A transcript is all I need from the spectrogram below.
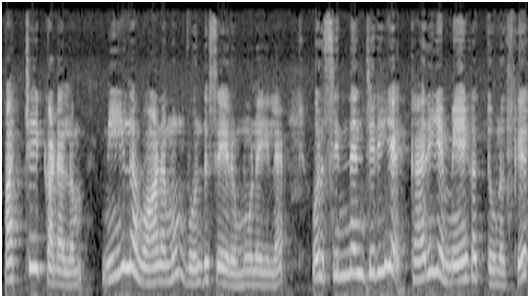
பச்சை கடலும் நீல வானமும் ஒன்று சேரும் மூலையில ஒரு சின்னஞ்சிறிய கரிய மேகத்துணுக்கு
